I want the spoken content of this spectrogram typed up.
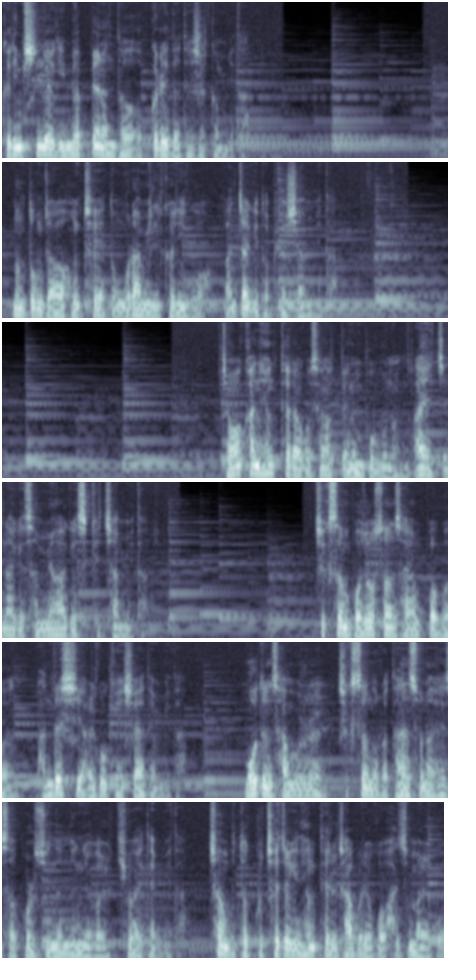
그림 실력이 몇 배는 더 업그레이드 되실 겁니다. 눈동자와 홍채의 동그라미를 그리고 반짝이도 표시합니다. 정확한 형태라고 생각되는 부분은 아예 진하게 선명하게 스케치합니다. 직선 보조선 사용법은 반드시 알고 계셔야 됩니다. 모든 사물을 직선으로 단순화해서 볼 수 있는 능력을 키워야 됩니다. 처음부터 구체적인 형태를 잡으려고 하지 말고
